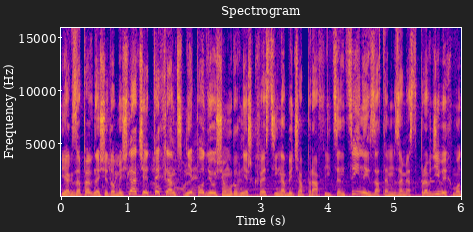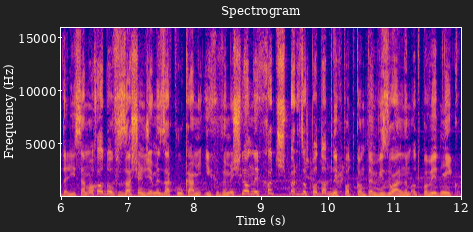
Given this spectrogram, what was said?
Jak zapewne się domyślacie, Techland nie podjął się również kwestii nabycia praw licencyjnych, zatem zamiast prawdziwych modeli samochodów zasiądziemy za kółkami ich wymyślonych, choć bardzo podobnych pod kątem wizualnym odpowiedników.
